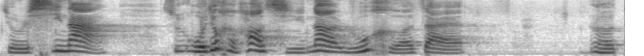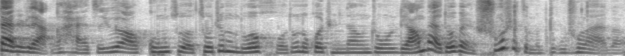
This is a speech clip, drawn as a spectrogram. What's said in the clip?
就是吸纳。所以我就很好奇，那如何在呃带着两个孩子又要工作、做这么多活动的过程当中，两百多本书是怎么读出来的？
